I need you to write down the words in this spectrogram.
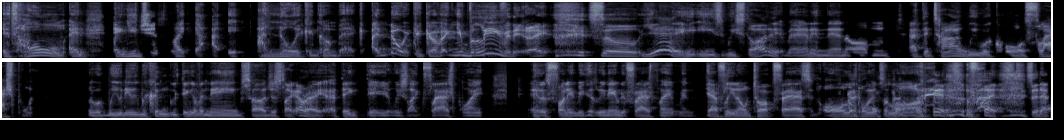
It's home, and and you just like I, it, I know it can come back. I know it can come back. You believe in it, right? So yeah, he, he's we started, man, and then um at the time we were called Flashpoint. We, we, we couldn't think of a name, so I was just like, all right, I think it was like Flashpoint. And it was funny because we named it Flashpoint and definitely don't talk fast and all the points are long. but, so that,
